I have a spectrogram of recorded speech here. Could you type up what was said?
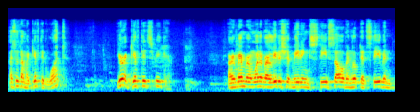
I said, I'm a gifted what? You're a gifted speaker. I remember in one of our leadership meetings, Steve Sullivan looked at Stephen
